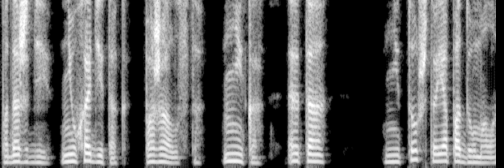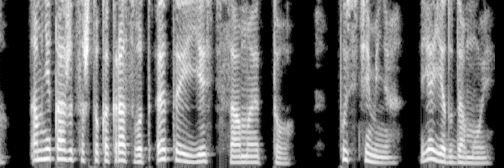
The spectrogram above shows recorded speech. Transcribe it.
Подожди, не уходи так, пожалуйста. Ника, это не то, что я подумала. А мне кажется, что как раз вот это и есть самое то. Пусти меня, я еду домой.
